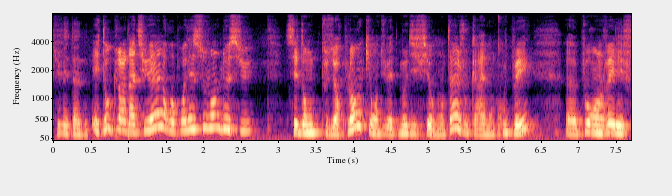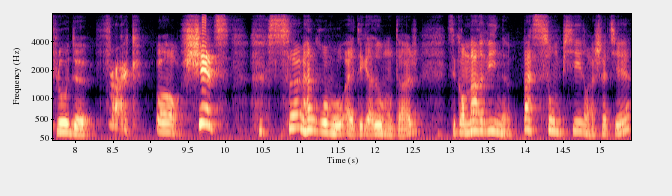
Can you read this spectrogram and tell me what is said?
Tu m'étonnes. Et donc leur naturel reprenait souvent le dessus. C'est donc plusieurs plans qui ont dû être modifiés au montage ou carrément coupés euh, pour enlever les flots de fuck or shit. Seul un gros mot a été gardé au montage. C'est quand Marvin passe son pied dans la chatière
